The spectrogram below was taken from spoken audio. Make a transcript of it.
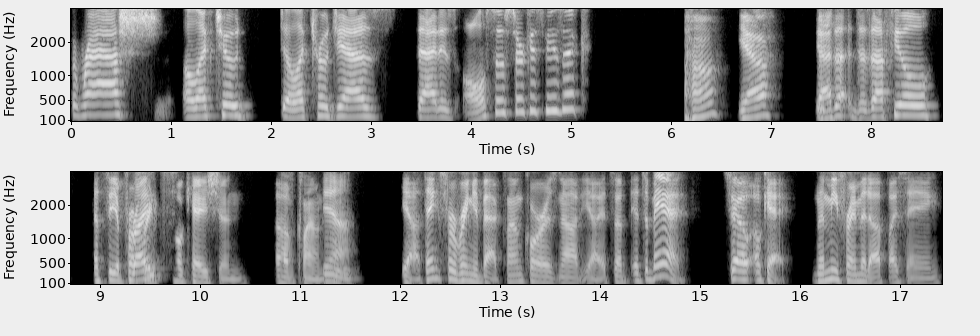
thrash electro electro jazz that is also circus music? Uh-huh. Yeah. Does that, does that feel that's the appropriate right? location of clown yeah. Yeah thanks for bringing it back. Clowncore is not yeah it's a it's a band. So okay let me frame it up by saying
